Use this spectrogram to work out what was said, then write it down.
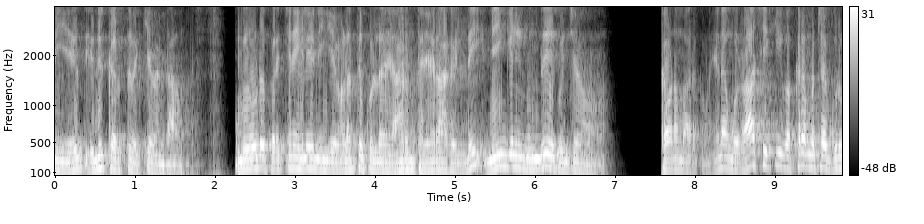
நீங்கள் எதிர் எதிர்கருத்து வைக்க வேண்டாம். உங்களோட பிரச்சனைகளை நீங்கள் வளர்த்துக்கொள்ள யாரும் தயாராக இல்லை. நீங்கள் வந்து கொஞ்சம் கவனமாக இருக்கணும். ஏன்னா உங்கள் ராசிக்கு வக்கரமற்ற குரு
